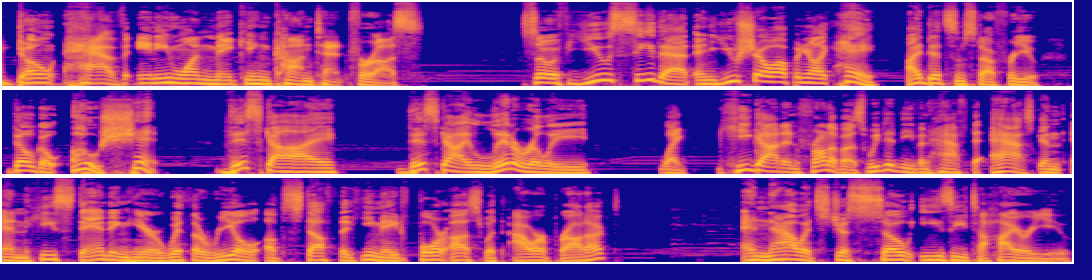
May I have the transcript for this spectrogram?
don't have anyone making content for us. So if you see that and you show up and you're like, hey, I did some stuff for you, they'll go, oh shit, this guy this guy literally like he got in front of us. We didn't even have to ask. And and he's standing here with a reel of stuff that he made for us with our product. And now it's just so easy to hire you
